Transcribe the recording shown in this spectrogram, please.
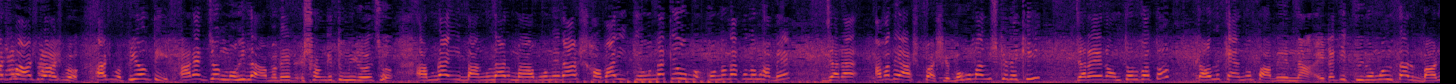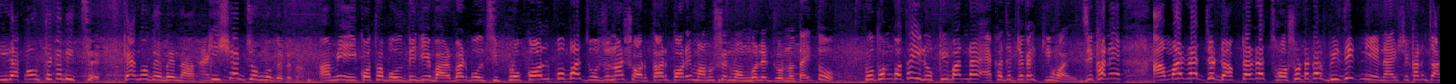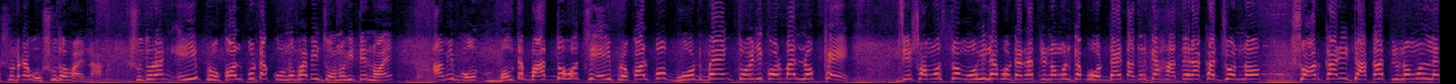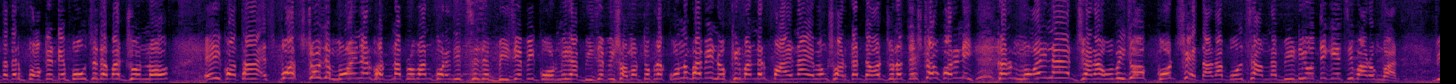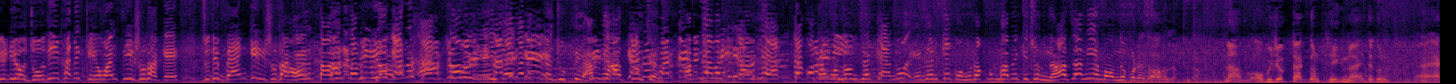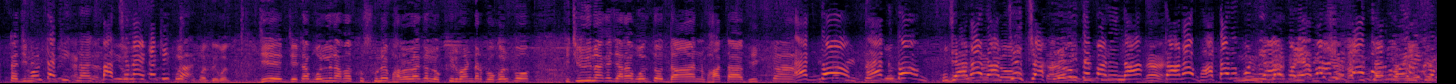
আসব আসব আসব। প্রিয়ন্তী আর একজন মহিলা আমাদের সঙ্গে তুমি রয়েছো। আমরা এই বাংলার মা বোনেরা সবাই কেউ না কেউ কোনো না কোনোভাবে যারা আমাদের আশপাশে বহু মানুষকে দেখি যারা এর অন্তর্গত তাহলে কেন পাবে না? এটা কি তৃণমূল তার বাড়ির অ্যাকাউন্ট থেকে দিচ্ছে? কেন দেবে না? কিসের জন্য দেবে না? আমি এই কথা বলতে গিয়ে বারবার বলছি প্রকল্প বা যোজনা সরকার করে মানুষের মঙ্গলের জন্য তাই তো? প্রথম কথাই লক্ষ্মীর ভান্ডার এক হাজার টাকায় কি হয়? যেখানে আমার রাজ্যে ডক্টররা ছশো টাকা ভিজিট নিয়ে নেয়, সেখানে চারশো টাকা ওষুধও হয় না। সুতরাং এই প্রকল্পটা কোনোভাবেই জনহিতে নয়। আমি বল- বলতে বাধ্য হচ্ছে এই প্রকল্প ভোট ব্যাংক তৈরি করবার লক্ষ্যে। যে সমস্ত মহিলা ভোটাররা তৃণমূলকে ভোট দেয়, তাদেরকে হাতে রাখার জন্য, সরকারি টাকা তৃণমূল নেতাদের পকেটে পৌঁছে দেওয়ার জন্য। এই কথা স্পষ্ট যে ময়নার ঘটনা প্রমাণ করে দিচ্ছে যে বিজেপি কর্মীরা বিজেপি সমর্থকরা কোনোভাবেই লক্ষ্মীর ভান্ডার পায় না এবং সরকার দেওয়ার জন্য চেষ্টাও করেনি কারণ ময়নার যারা অভিযোগ করছে তারা বলছে আমরা ভিডিওতে গেছি বারংবার ভিডিও যদি এখানে কেওয়াইসি ইস্যু থাকে যদি ব্যাংকের ইস্যু থাকে তাহলে ভিডিও কেন একদম এই জায়গাটা একটা যুক্তি আপনি হাত তুলছেন আপনি আমাকে কাইন্ডলি একটা কথা বলুন যে কেন এদেরকে কোনো রকম ভাবে কিছু না জানিয়ে বন্ধ করে দেওয়া হলো না অভিযোগটা একদম ঠিক নয় দেখুন একটা জিনিস কোনটা ঠিক নয়? পাচ্ছে না এটা ঠিক নয়? যে যেটা বললেন আমার খুব শুনে ভালো লাগে লক্ষ্মীর ভান্ডার প্রকল্প কিছুদিন আগে যারা বলতো দান ভাতা ভিক্ষা একদম একদম যারা রাজ্যে চাকরি নিতে পারে না হ্যাঁ। তারা ভাতার উপর নির্ভর করে আবার সেটা জন্মদিনের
